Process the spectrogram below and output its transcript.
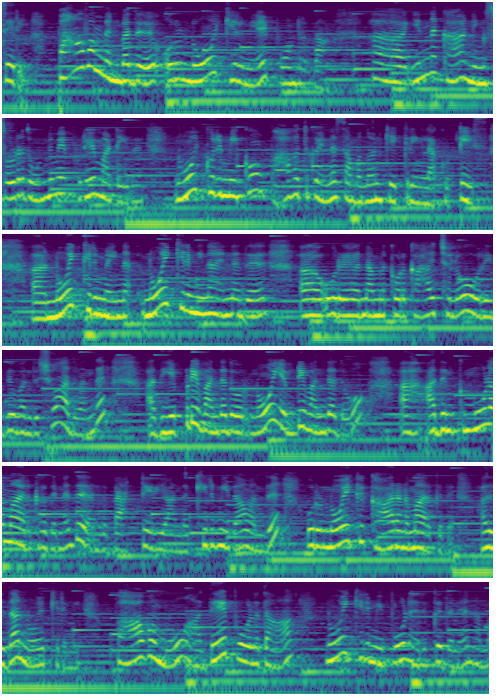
சரி. பாவம் என்பது ஒரு நோய் கிருமியை போன்றதுதான். தான் என்னக்கா நீங்கள் சொல்கிறது ஒன்றுமே புரிய மாட்டேங்குது. நோய் கிருமிக்கும் பாவத்துக்கும் என்ன சம்மந்தம்னு கேட்குறீங்களா குட்டீஸ்? ஆஹ் நோய்க்கிருமினா நோய் என்னது? ஒரு நம்மளுக்கு ஒரு காய்ச்சலோ ஒரு இது வந்துச்சோ அது வந்து அது எப்படி வந்ததோ ஒரு நோய் எப்படி வந்ததோ அதுக்கு மூலமாக இருக்கிறது என்னது? அந்த பாக்டீரியா அந்த கிருமி தான் வந்து ஒரு நோய்க்கு காரணமாக இருக்குது. அதுதான் நோய்க்கிருமி பாவமும் அதே போல தான் நோய் கிருமி போல் இருக்குதுன்னு நம்ம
